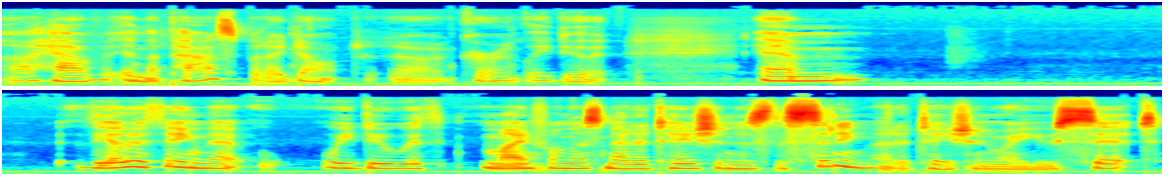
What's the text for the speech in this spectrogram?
I have in the past, but I don't uh, currently do it. And the other thing that we do with mindfulness meditation is the sitting meditation, where you sit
